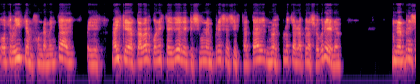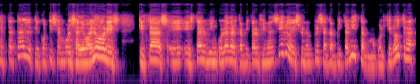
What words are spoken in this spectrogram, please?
otro ítem fundamental. hay que acabar con esta idea de que si una empresa es estatal no explota la clase obrera una empresa estatal que cotiza en bolsa de valores, que está, eh, está vinculada al capital financiero, es una empresa capitalista como cualquier otra,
